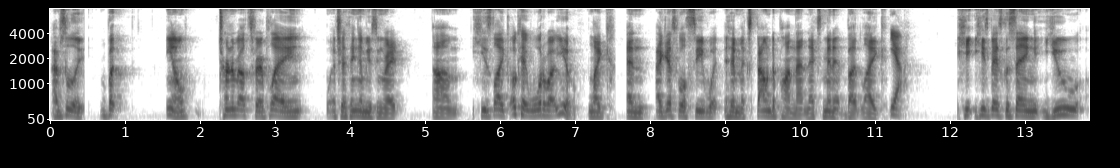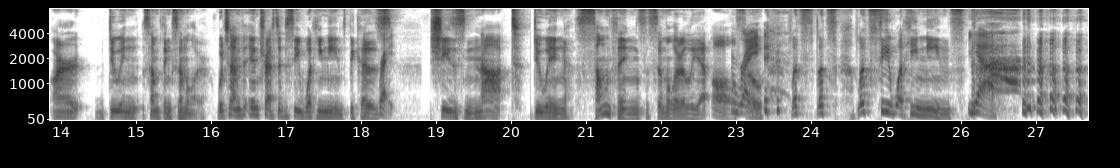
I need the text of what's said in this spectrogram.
Absolutely. But, you know, turnabout's fair play, which I think I'm using right. Um, he's like, okay, well, what about you? Like, and I guess we'll see what him expound upon that next minute. But like, Yeah. He, he's basically saying you are doing something similar, which I'm interested to see what he means because Right. she's not doing some things similarly at all. Right. So let's let's let's see what he means. Yeah.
